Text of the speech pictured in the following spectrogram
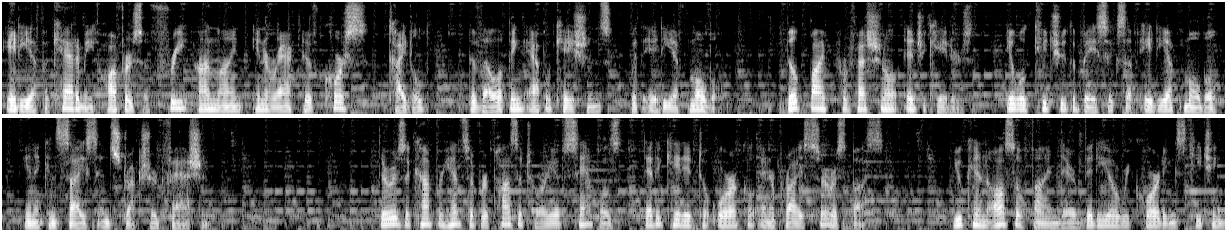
ADF Academy offers a free online interactive course titled Developing Applications with ADF Mobile. Built by professional educators, it will teach you the basics of ADF Mobile in a concise and structured fashion. There is a comprehensive repository of samples dedicated to Oracle Enterprise Service Bus. You can also find their video recordings teaching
